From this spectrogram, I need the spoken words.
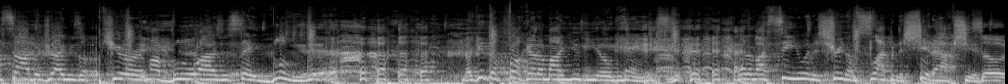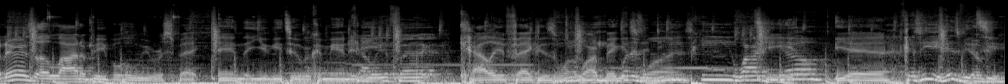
cyber dragons are pure and my blue eyes will stay blue. Nigga. now get the fuck out of my Yu-Gi-Oh games. and if I see you in the street, I'm slapping the shit out you. So there's a lot of people who we respect in the Yugi Tuber community. Cali effect. Cali Effect is one of our D- biggest what is it? ones. Team, yeah. Because he his video be,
